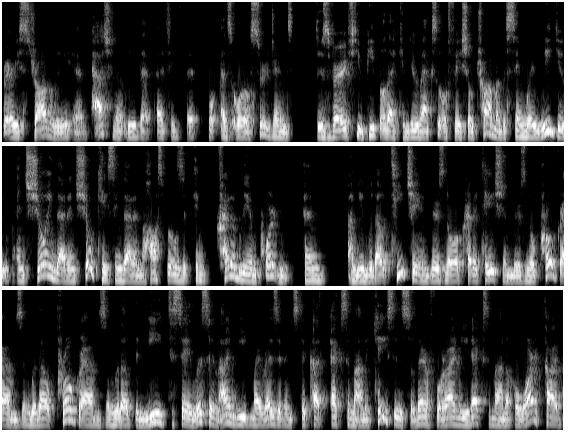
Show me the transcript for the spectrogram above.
very strongly and passionately that I think that as oral surgeons, there's very few people that can do maxillofacial trauma the same way we do. And showing that and showcasing that in the hospital is incredibly important. And I mean, without teaching, there's no accreditation, there's no programs. And without programs and without the need to say, listen, I need my residents to cut X amount of cases. So therefore, I need X amount of OR time,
